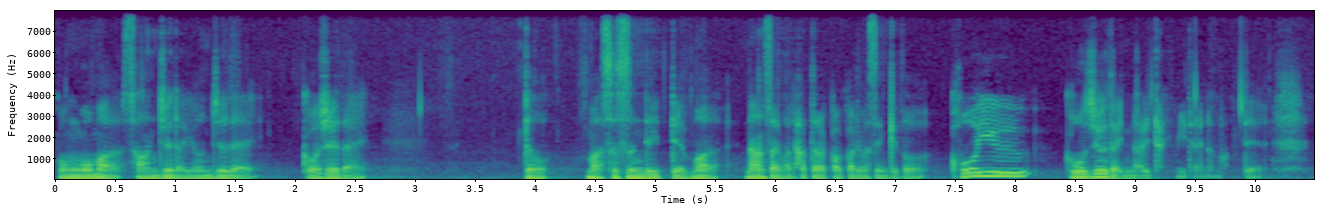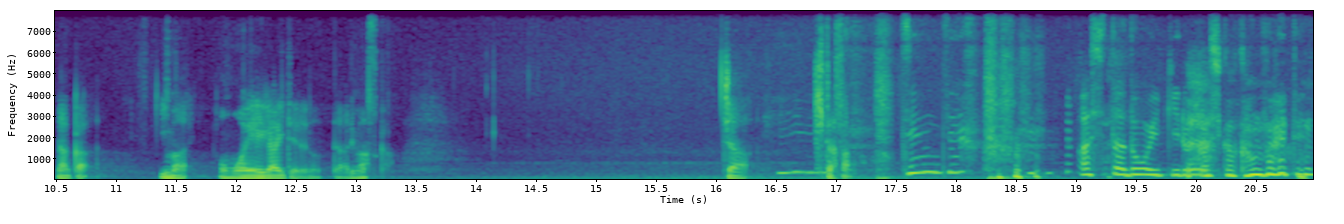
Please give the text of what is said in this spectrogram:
今後、まあ、30代、40代、50代と、まあ、進んでいって、まあ、何歳まで働くか分かりませんけど、こういう50代になりたいみたいなのって、なんか、今、思い描いてるのってありますか？じゃあ、北さん。全然 明日どう生きるかしか考えてない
